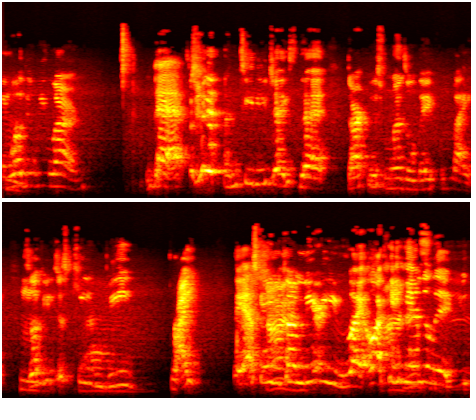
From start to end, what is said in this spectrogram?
and what hmm. did we learn? That and td jakes that darkness runs away from light. So hmm. if you just keep be bright they asking you to come near you? Like oh i can't handle it. You,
